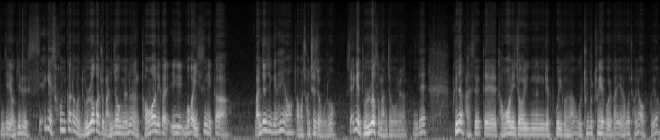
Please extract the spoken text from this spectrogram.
이제 여기를 세게 손가락으로 눌러가지고 만져보면은 덩어리가 이 뭐가 있으니까 만져지긴 해요. 덩어 전체적으로 세게 눌러서 만져보면 근데 그냥 봤을 때 덩어리 져 있는 게 보이거나 울퉁불퉁해 보이거나 이런 건 전혀 없고요.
